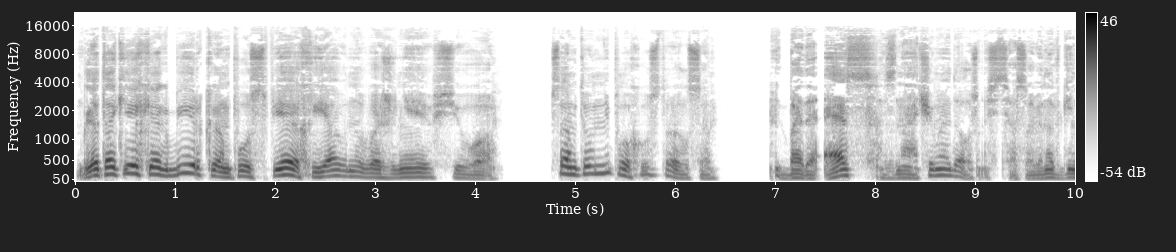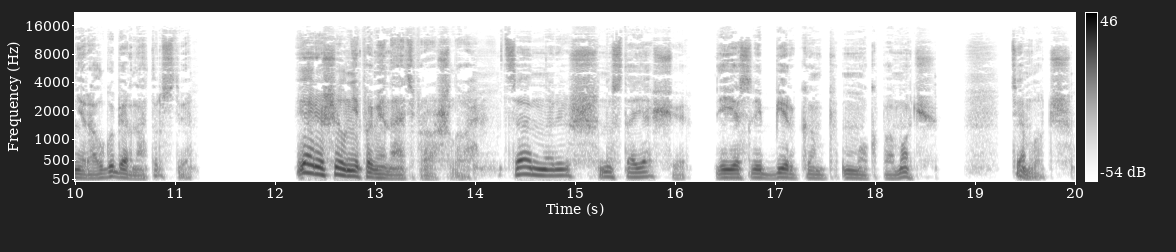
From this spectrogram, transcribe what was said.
Для таких, как Биркомп, успех явно важнее всего. Сам-то он неплохо устроился. БДС — значимая должность, особенно в генерал-губернаторстве. Я решил не поминать прошлого. Ценно лишь настоящее. И если Биркомп мог помочь, тем лучше.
